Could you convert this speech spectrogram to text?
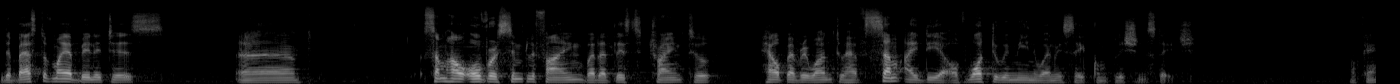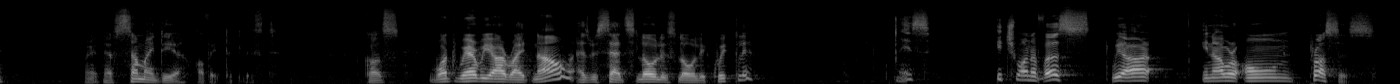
the best of my abilities, uh, somehow oversimplifying, but at least trying to help everyone to have some idea of what do we mean when we say completion stage. Okay? We need to have some idea of it at least. Because what where we are right now, as we said, slowly, slowly, quickly, is each one of us, we are in our own process.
